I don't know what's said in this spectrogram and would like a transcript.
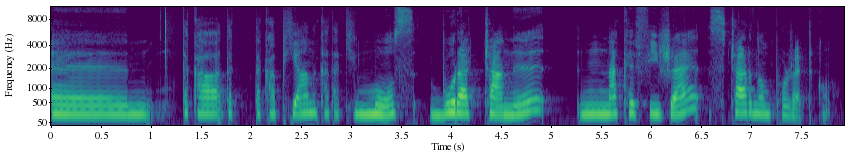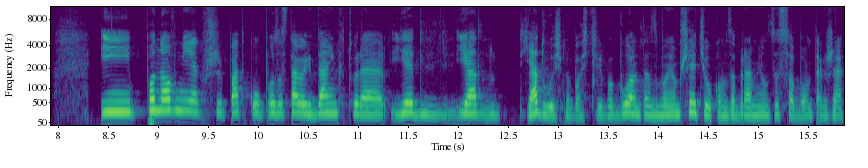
e, taka, tak, taka pianka, taki mus buraczany na kefirze z czarną porzeczką. I ponownie, jak w przypadku pozostałych dań, które jed, jad, jadłyśmy właściwie, bo byłam tam z moją przyjaciółką, zabrałam ją ze sobą, także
